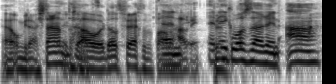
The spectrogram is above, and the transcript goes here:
om je daar staan te houden. Dat vergt een bepaalde en, houding. En ik was daarin A.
